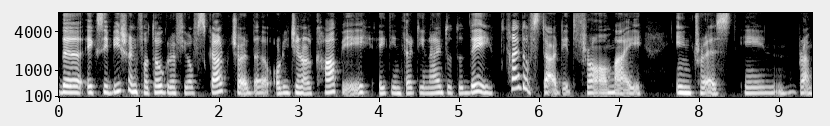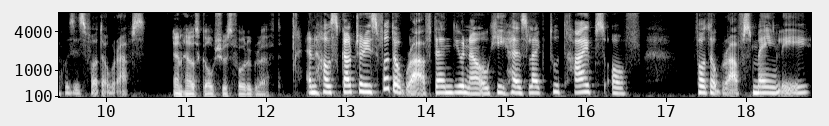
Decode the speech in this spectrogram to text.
the exhibition photography of sculpture, the original copy, 1839 to today, kind of started from my interest in Brancusi's photographs. And how sculpture is photographed. And how sculpture is photographed. And, you know, he has like two types of photographs mainly.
